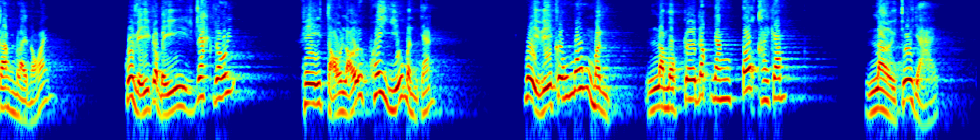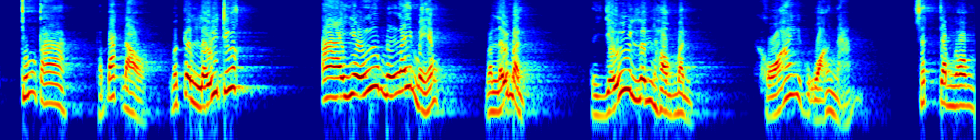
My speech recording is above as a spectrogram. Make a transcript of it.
trong lời nói. Quý vị có bị rắc rối khi tội lỗi khuấy nhiễu mình chăng? Quý vị có muốn mình là một cơ đốc nhân tốt hay không? Lời chúa dạy, chúng ta phải bắt đầu với cái lưỡi trước. Ai giữ lấy miệng và lấy mình, thì giữ linh hồn mình khỏi hoạn nạn. Sách trăm ngôn,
